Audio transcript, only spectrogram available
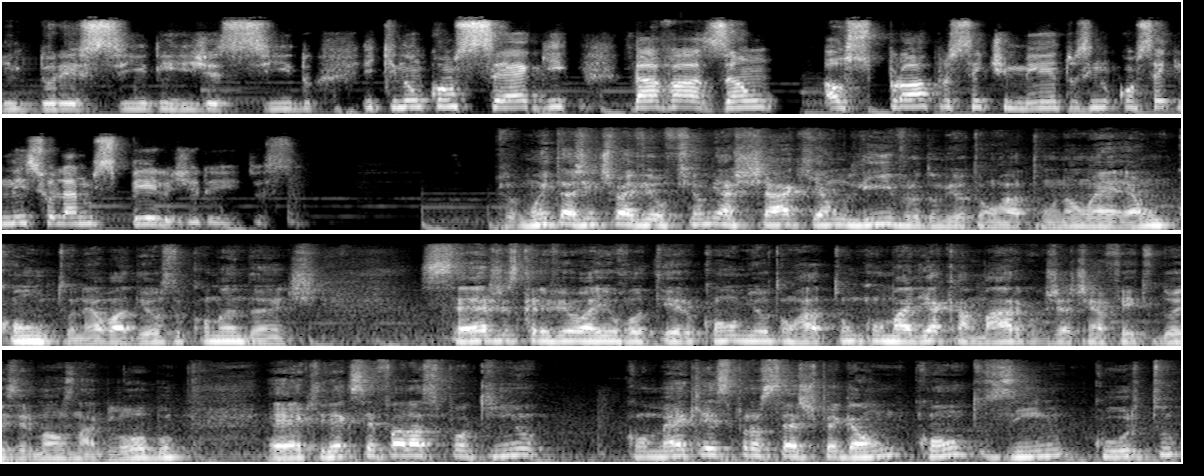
endurecido, enrijecido e que não consegue dar vazão aos próprios sentimentos e não consegue nem se olhar no espelho direito. Assim. Muita gente vai ver o filme e achar que é um livro do Milton Ratum, não é, é um conto, né? O Adeus do Comandante. Sérgio escreveu aí o roteiro com o Milton Ratum, com Maria Camargo, que já tinha feito Dois Irmãos na Globo. É, queria que você falasse um pouquinho como é que é esse processo de pegar um contozinho curto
